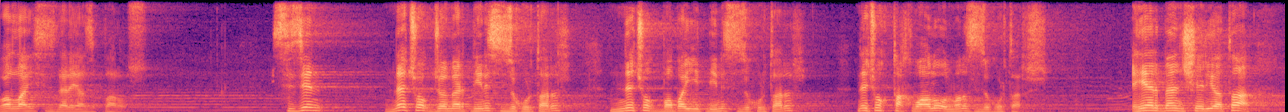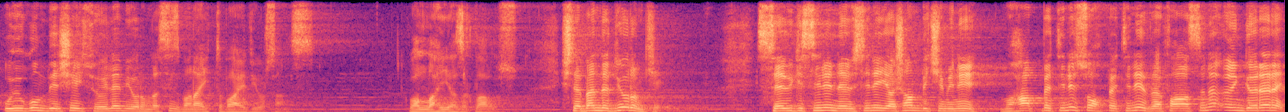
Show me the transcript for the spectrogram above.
vallahi sizlere yazıklar olsun. Sizin ne çok cömertliğiniz sizi kurtarır, ne çok baba yiğitliğiniz sizi kurtarır, ne çok takvalı olmanız sizi kurtarır. Eğer ben şeriata uygun bir şey söylemiyorum da siz bana ittiba ediyorsanız. Vallahi yazıklar olsun. İşte ben de diyorum ki sevgisini, nefsini, yaşam biçimini, muhabbetini, sohbetini, vefasını öngörerek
